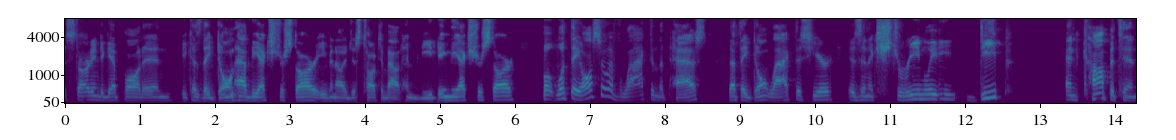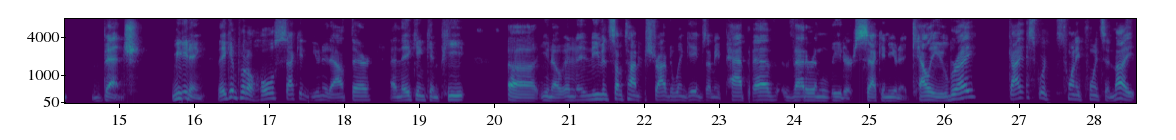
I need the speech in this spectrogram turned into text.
starting to get bought in because they don't have the extra star, even though I just talked about him needing the extra star. But what they also have lacked in the past that they don't lack this year is an extremely deep and competent bench, meaning they can put a whole second unit out there and they can compete. Uh, you know, and, and even sometimes strive to win games. I mean, Pat Bev, veteran leader, second unit. Kelly Oubre, guy scored 20 points a night.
